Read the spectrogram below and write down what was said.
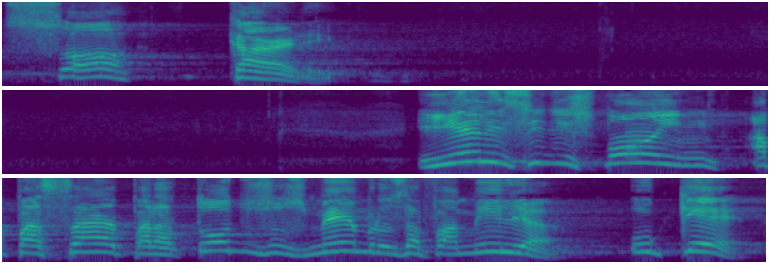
só carne. E ele se dispõe a passar para todos os membros da família o que?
